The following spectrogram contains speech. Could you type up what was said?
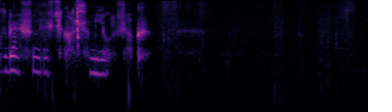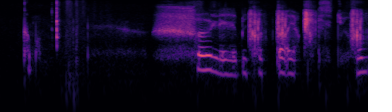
Yalnız ben şunları çıkarsam iyi olacak. Tamam. Şöyle bir kat daha yapmak istiyorum.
